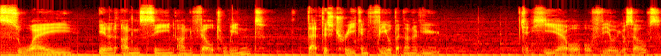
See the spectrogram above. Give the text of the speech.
sway in an unseen, unfelt wind that this tree can feel, but none of you can hear or, or feel yourselves.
